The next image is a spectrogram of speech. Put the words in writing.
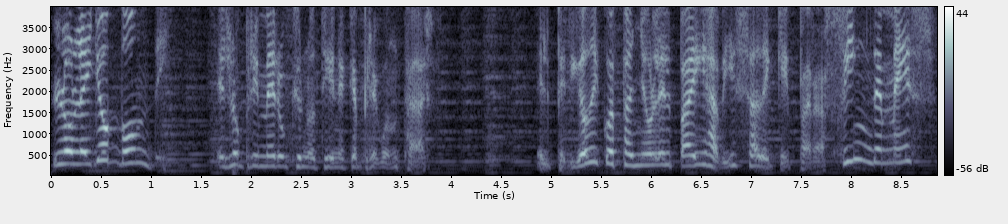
¿Lo leyó dónde? Es lo primero que uno tiene que preguntar. El periódico español El País avisa de que para fin de mes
